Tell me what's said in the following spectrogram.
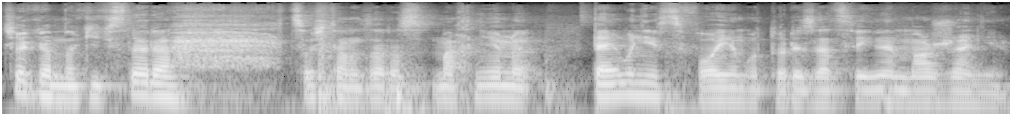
Czekam na Kickstera. Coś tam zaraz machniemy. Pełnię swoje motoryzacyjne marzenie,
